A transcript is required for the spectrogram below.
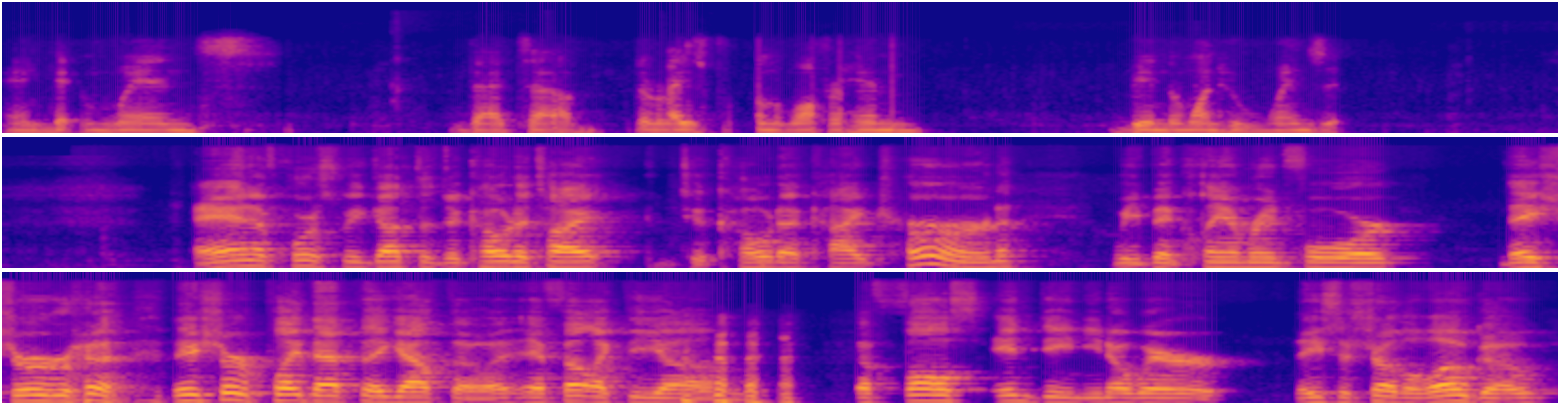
and getting wins, that uh, the rise on the wall for him being the one who wins it. And of course, we got the Dakota Ty- Dakota Kai turn we've been clamoring for. They sure they sure played that thing out though. It, it felt like the um, the false ending, you know, where they used to show the logo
